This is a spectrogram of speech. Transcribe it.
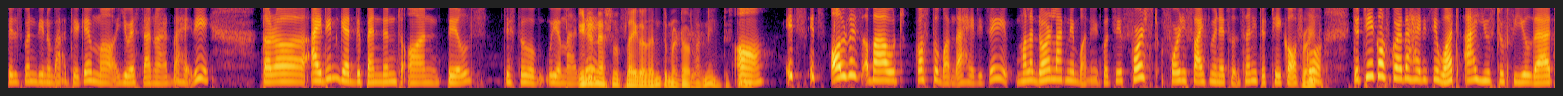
पिल्स पनि दिनुभएको थियो क्या म युएस जानु आँट्दाखेरि। तर I didn't get dependent on pills त्यस्तो उयोमा इन्टरनेसनल फ्लाइ गर्दा पनि तिमीलाई डर लाग्ने? अँ। इट्स इट्स अलवेज अबाउट कस्तो भन्दाखेरि चाहिँ मलाई डर लाग्ने भनेको चाहिँ फर्स्ट फोर्टी फाइभ मिनट्स हुन्छ नि त्यो टेक अफको. त्यो टेक अफ गर्दाखेरि चाहिँ what I used to feel that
